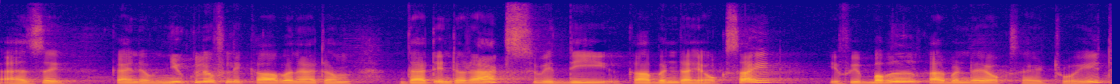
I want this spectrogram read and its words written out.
as a kind of nucleophilic carbon atom that interacts with the carbon dioxide. If we bubble carbon dioxide through it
